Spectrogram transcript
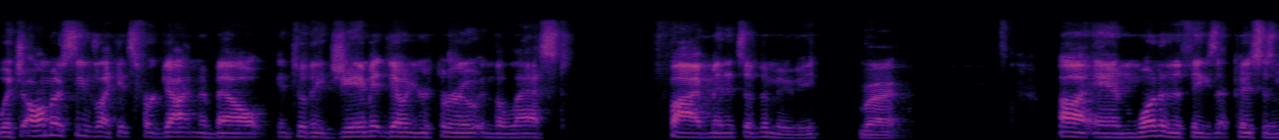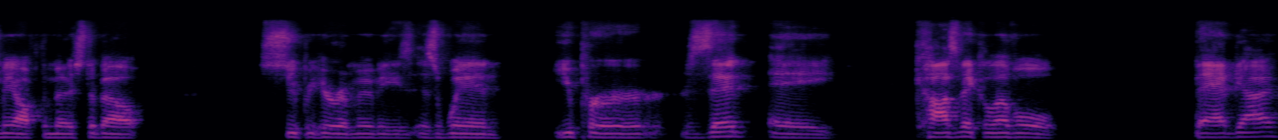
which almost seems like it's forgotten about until they jam it down your throat in the last five minutes of the movie. Right. Uh, and one of the things that pisses me off the most about superhero movies is when you present a cosmic level bad guy.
